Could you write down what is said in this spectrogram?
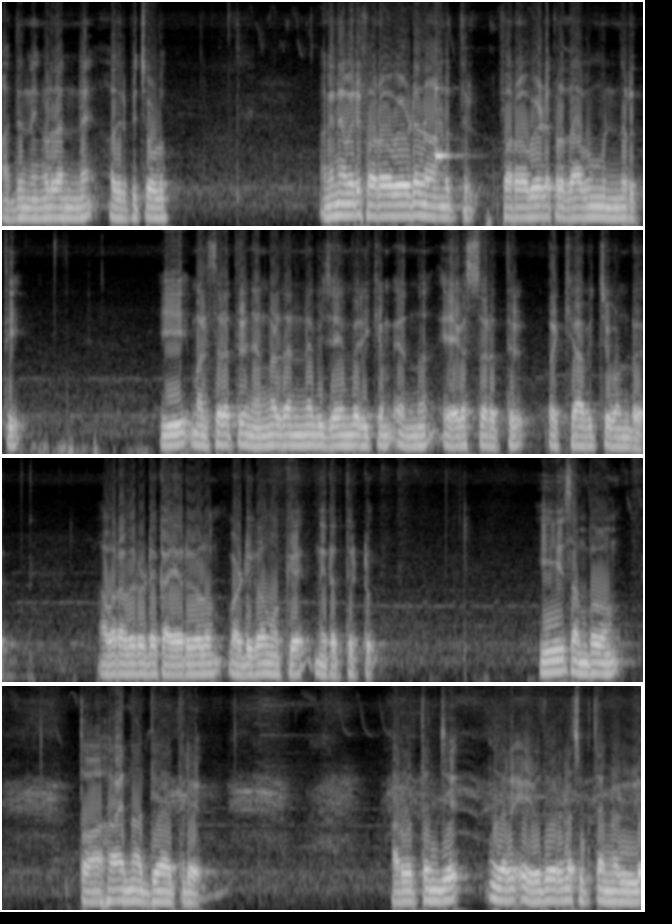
ആദ്യം നിങ്ങൾ തന്നെ അവതരിപ്പിച്ചോളൂ. അങ്ങനെ അവർ ഫറോവയുടെ നാമത്തിൽ ഫറോവയുടെ പ്രതാപം മുൻനിർത്തി ഈ മത്സരത്തിൽ ഞങ്ങൾ തന്നെ വിജയം വരിക്കും എന്ന് ഏകസ്വരത്തിൽ പ്രഖ്യാപിച്ചുകൊണ്ട് അവർ അവരുടെ കയറുകളും വടികളുമൊക്കെ നിരത്തിട്ടു. ഈ സംഭവം ത്വാഹ എന്ന അധ്യായത്തിൽ അറുപത്തഞ്ച് മുതൽ എഴുപത് വരെയുള്ള സൂക്തങ്ങളിൽ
